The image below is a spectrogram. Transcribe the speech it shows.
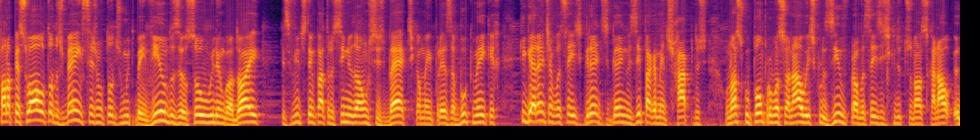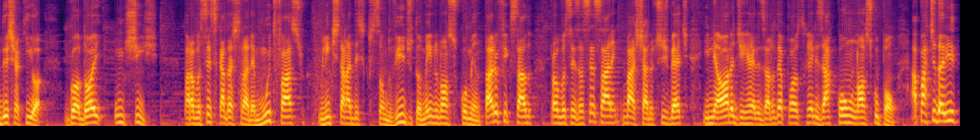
Fala pessoal, todos bem? Sejam todos muito bem-vindos. Eu sou o William Godoy. Esse vídeo tem patrocínio da 1xBet, que é uma empresa bookmaker que garante a vocês grandes ganhos e pagamentos rápidos. O nosso cupom promocional exclusivo para vocês inscritos no nosso canal, eu deixo aqui, ó, Godoy1x. Para você se cadastrar é muito fácil, o link está na descrição do vídeo, também no nosso comentário fixado, para vocês acessarem, baixarem o XBET e na hora de realizar o depósito, realizar com o nosso cupom. A partir dali,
